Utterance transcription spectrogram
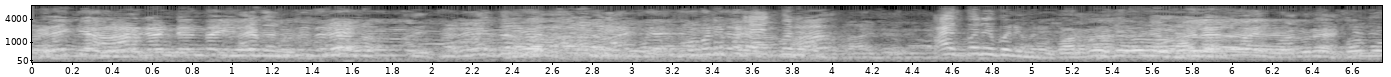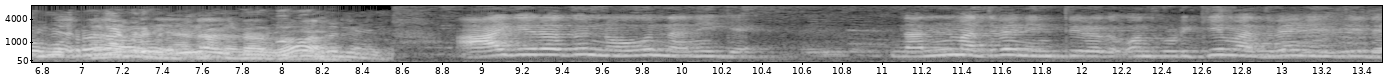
ಬೆಳಿಗ್ಗೆ ಆರು ಗಂಟೆಯಿಂದ ಇಲ್ಲೇ ಕೂತಿದ್ರೆ ಆಗಿರೋದು ನೋವು ನನಗೆ. ನನ್ನ ಮದುವೆ ನಿಂತಿರೋದು. ಒಂದು ಹುಡುಗಿ ಮದುವೆ ನಿಂತಿದೆ.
